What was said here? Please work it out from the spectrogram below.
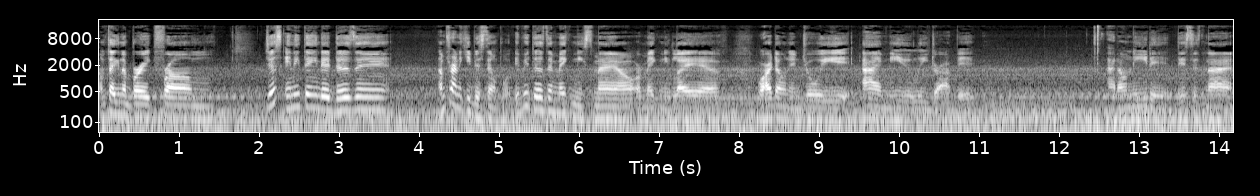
I'm taking a break from just anything that doesn't I'm trying to keep it simple. If it doesn't make me smile or make me laugh or I don't enjoy it, I immediately drop it. I don't need it. This is not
